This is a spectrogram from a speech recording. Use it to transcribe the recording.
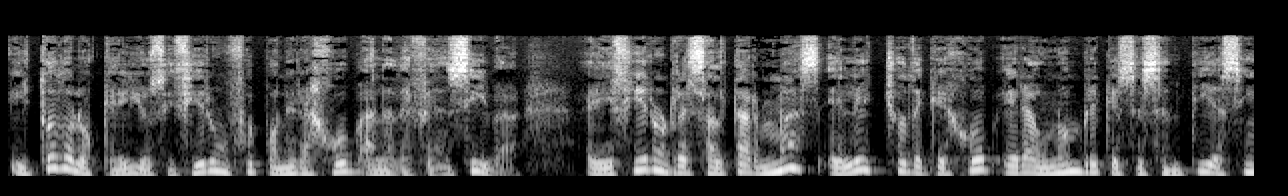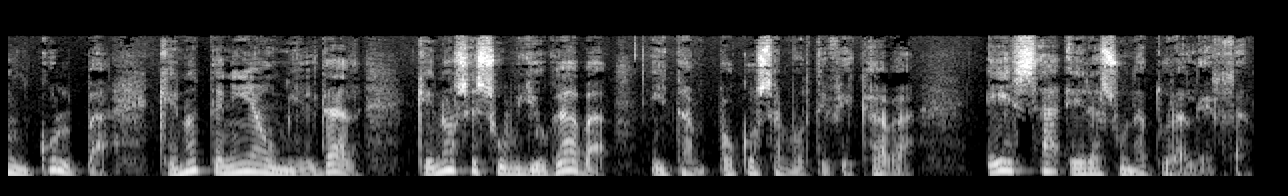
Y todo lo que ellos hicieron fue poner a Job a la defensiva, e hicieron resaltar más el hecho de que Job era un hombre que se sentía sin culpa, que no tenía humildad, que no se subyugaba y tampoco se mortificaba. Esa era su naturaleza.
